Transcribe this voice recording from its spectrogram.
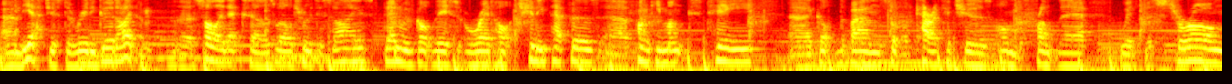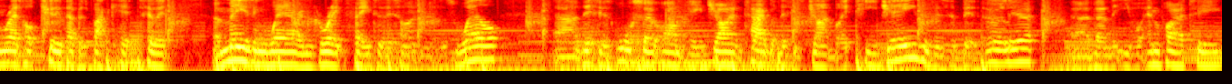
And yeah, just a really good item. Uh, solid XL as well, true to size. Then we've got this Red Hot Chili Peppers uh, Funky Monks tee. Uh, got the band sort of caricatures on the front there with the strong Red Hot Chili Peppers back hit to it. Amazing wear and great fade to this item as well. Uh, this is also on a giant tag, but this is giant by TJ's. This is a bit earlier uh, than the Evil Empire tee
